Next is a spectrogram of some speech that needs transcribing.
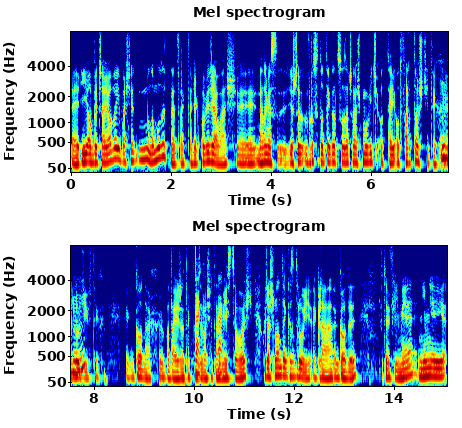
e, i obyczajowe i właśnie no, muzyczne, tak, tak jak powiedziałaś. E, Natomiast jeszcze wrócę do tego, co zaczęłaś mówić o tej otwartości tych e, Mhm. ludzi w tych godach, bodajże tak, Tak, nazywa się ta tak. miejscowość. Chociaż Lądek Zdrój gra gody w tym filmie. Niemniej e,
